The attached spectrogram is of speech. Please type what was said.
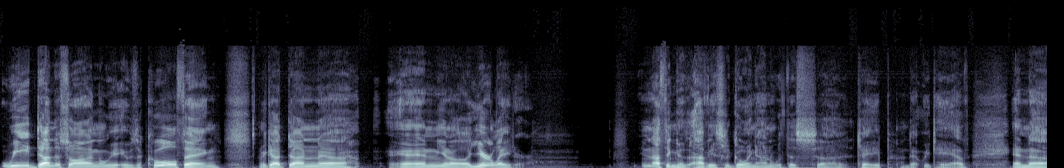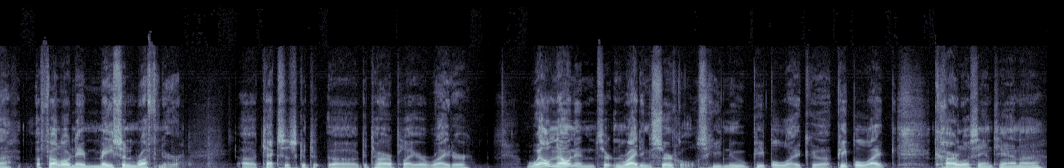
we'd done the song. We, it was a cool thing. We got done, uh, and you know, a year later, nothing is obviously going on with this uh, tape that we have, and uh, a fellow named Mason Ruffner, Texas guitar, uh, guitar player, writer. Well known in certain writing circles, he knew people like uh, people like Carlos Santana,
